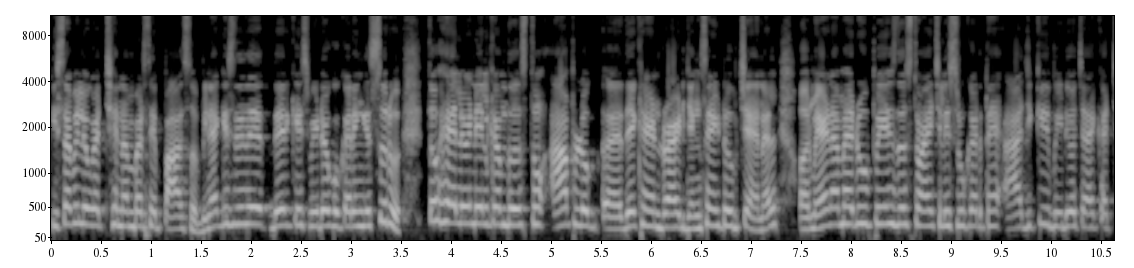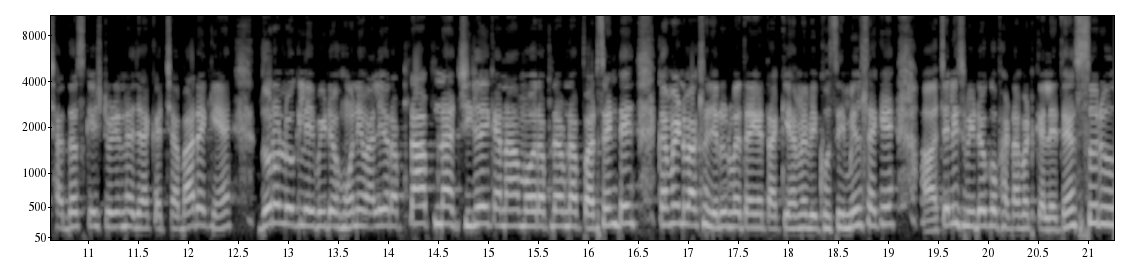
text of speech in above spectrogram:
कि सभी लोग अच्छे नंबर से पास हो। बिना किसी देर के इस वीडियो को करेंगे शुरू। तो हेलो एंड वेलकम दोस्तों, आप लोग देख रहे हैं एंड्रॉइड जंक्शन यूट्यूब चैनल और मेरा नाम है रूपेश। दोस्तों, आइए चलिए शुरू करते हैं। आज की वीडियो चाहे कक्षा दस के स्टूडेंट है, चाहे कक्षा बारह के हैं, दोनों लोग के लिए वीडियो होने वाली और अपना अपना ज़िले का नाम और अपना अपना परसेंटेज कमेंट बॉक्स में ज़रूर बताएगा ताकि हमें भी खुशी मिल सके। चलिए इस वीडियो को फटाफट कर लेते हैं शुरू।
